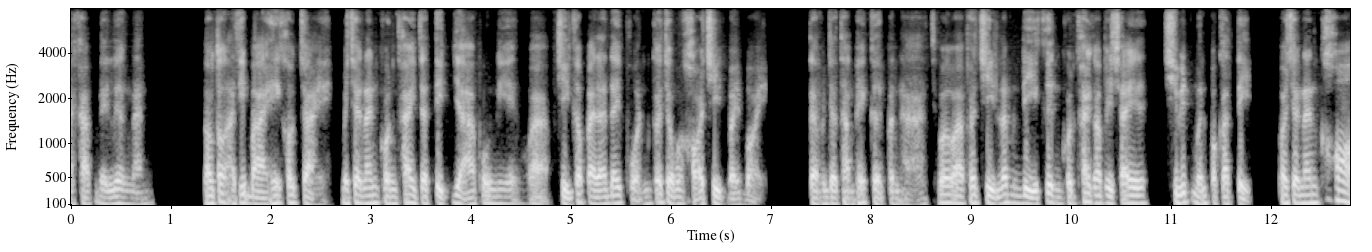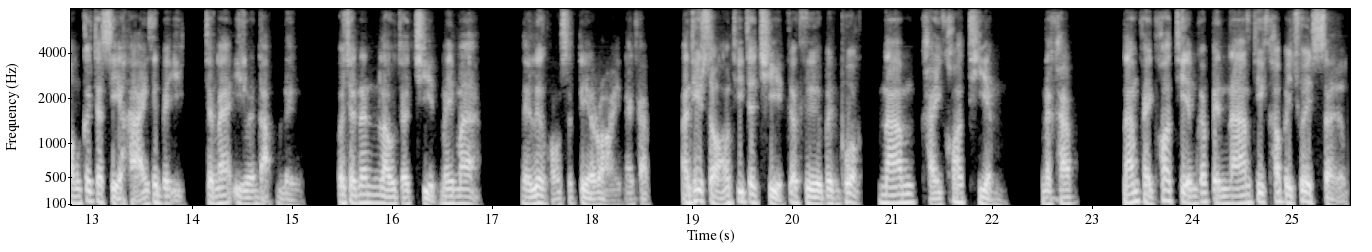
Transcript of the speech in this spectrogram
นะครับ ในเรื่องนั้น เราต้องอธิบายให้เข้าใจ ไม่ฉะนั้นคนไข้จะติดยาพวกนี้ว่าฉีดเข้าไปแล้วได้ผลก็จะมาขอฉีดบ่อยๆ แต่มันจะทำให้เกิดปัญหาเพราะว่าพอฉีดแล้วมันดีขึ้นคนไข้ก็ไปใช้ชีวิตเหมือนปกติ เพราะฉะนั้นข้อมันก็จะเสียหายขึ้นไปอีกใช่ไหมอีกระดับหนึ่ง เพราะฉะนั้นเราจะฉีดไม่มากในเรื่องของสเตียรอยนะครับ อันที่สองที่จะฉีดก็คือเป็นพวกน้ำไขข้อเทียม นะครับ น้ำไข่ข้อเทียมก็เป็นน้ำที่เข้าไปช่วยเสริม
